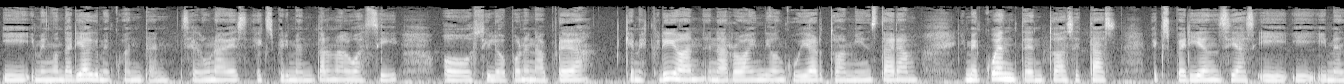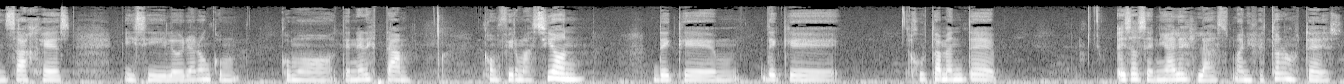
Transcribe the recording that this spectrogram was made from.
Y, y me encantaría que me cuenten si alguna vez experimentaron algo así o si lo ponen a prueba que me escriban en arroba indio encubierto a mi Instagram y me cuenten todas estas experiencias y, y, mensajes y si lograron como tener esta confirmación de que, de que justamente esas señales las manifestaron ustedes,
